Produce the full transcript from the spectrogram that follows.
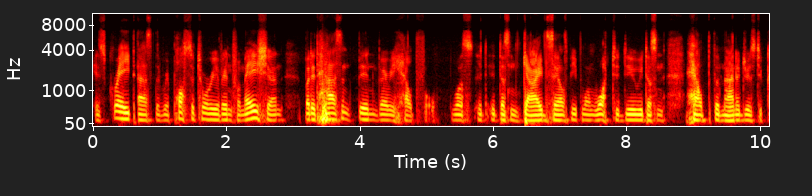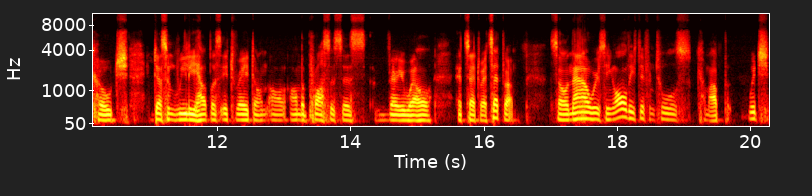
is great as the repository of information, but it hasn't been very helpful. Was it, it doesn't guide salespeople on what to do. It doesn't help the managers to coach. It doesn't really help us iterate on on, on the processes very well, etc. etc. So now we're seeing all these different tools come up, which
